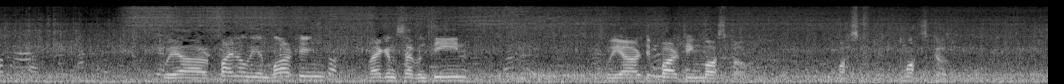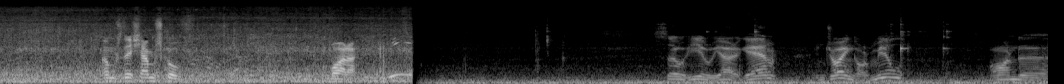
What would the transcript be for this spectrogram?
We are finally embarking, wagon 17. We are departing Moscow. Moscow. Moscow. Vamos deixar Moscou. Bora. So here we are again, enjoying our meal on the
